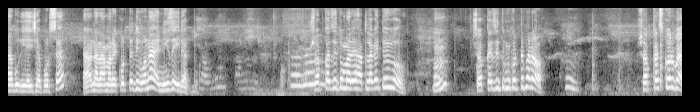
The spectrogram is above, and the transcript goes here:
না বুড়ি আইসা পড়ছে আর আমারে করতে দিব না নিজেই রাখব। সব কাজে তোমারে হাত লাগাইতে হইব? হুম? সব কাজে তুমি করতে পারো? সব কাজ করবা?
